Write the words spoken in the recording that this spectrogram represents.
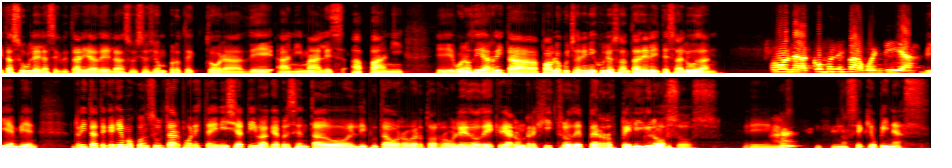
Rita Suble, la secretaria de la Asociación Protectora de Animales, APANI. Eh, buenos días, Rita. Pablo Cucharini y Julio Santarelli te saludan. Hola, ¿cómo les va? Buen día. Bien, bien. Rita, te queríamos consultar por esta iniciativa que ha presentado el diputado Roberto Robledo de crear un registro de perros peligrosos. Eh, no, sé qué opinas.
